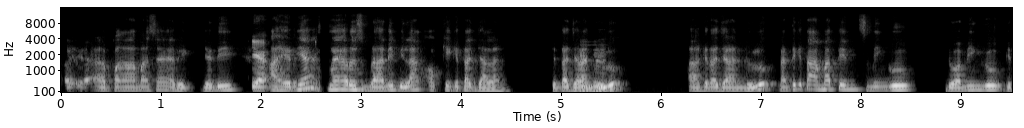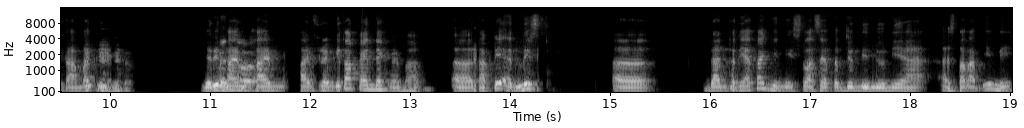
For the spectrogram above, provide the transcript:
eh, pengalaman saya, Rick. Jadi Iya. akhirnya saya harus berani bilang, oke kita jalan, kita jalan Mhm. dulu, uh, kita jalan dulu, nanti kita amatin seminggu, dua minggu kita amatin Mhm. gitu. Jadi time Betul. time time frame kita pendek memang, uh, tapi at least uh, dan ternyata gini, setelah saya terjun di dunia uh, startup ini,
